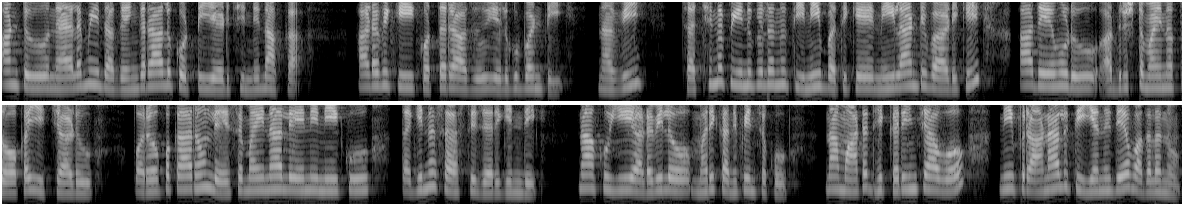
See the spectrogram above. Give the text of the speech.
అంటూ నేల మీద గెంగరాలు కొట్టి ఏడ్చింది నక్క. అడవికి కొత్త రాజు ఎలుగుబంటి. నవ్వి చచ్చిన పీనుగులను తిని బతికే నీలాంటి వాడికి ఆ దేవుడు అదృష్టమైన తోక ఇచ్చాడు. పరోపకారం లేశమైనా లేని నీకు తగిన శాస్తి జరిగింది. నాకు ఈ అడవిలో మరి కనిపించకు. నా మాట ధిక్కరించావో నీ ప్రాణాలు తీయనిదే వదలను.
